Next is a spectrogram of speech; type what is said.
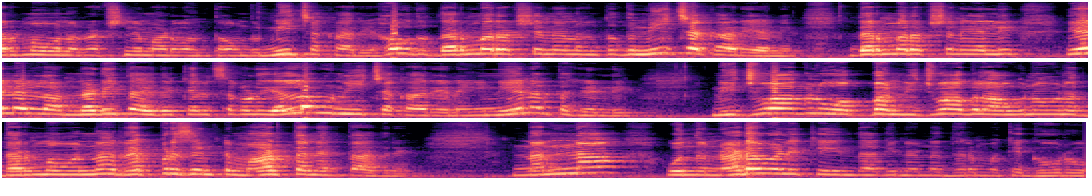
ಧರ್ಮವನ್ನು ರಕ್ಷಣೆ ಮಾಡುವಂಥ ಒಂದು ನೀಚ ಕಾರ್ಯ. ಹೌದು, ಧರ್ಮ ರಕ್ಷಣೆ ಅನ್ನುವಂಥದ್ದು ನೀಚ ಕಾರ್ಯನೇ? ಧರ್ಮ ರಕ್ಷಣೆಯಲ್ಲಿ ಏನೆಲ್ಲ ನಡೀತಾ ಇದೆ ಕೆಲಸಗಳು? ಎಲ್ಲವೂ ನೀಚ ಕಾರ್ಯನೇ? ಇನ್ನೇನಂತ ಹೇಳಿ? ನಿಜವಾಗ್ಲೂ ಒಬ್ಬ ನಿಜವಾಗ್ಲೂ ಅವನವನ ಧರ್ಮವನ್ನು ರೆಪ್ರೆಸೆಂಟ್ ಮಾಡ್ತಾನೆ ಅಂತ ನನ್ನ ಒಂದು ನಡವಳಿಕೆಯಿಂದಾಗಿ ನನ್ನ ಧರ್ಮಕ್ಕೆ ಗೌರವ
